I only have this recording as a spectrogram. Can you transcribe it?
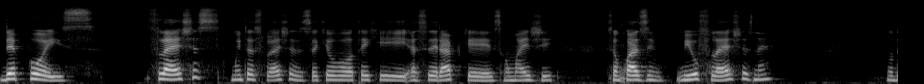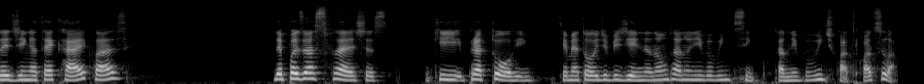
Depois, flechas, muitas flechas. Essa aqui eu vou ter que acelerar, porque são mais de. São quase mil flechas, né? O dedinho até cai, quase. Depois as flechas, que pra torre, que a minha torre de vigia ainda não tá no nível 25, tá no nível 24, quase lá.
